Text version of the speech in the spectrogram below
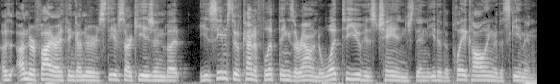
uh, under fire, I think, under Steve Sarkisian, but he seems to have kind of flipped things around. What to you has changed in either the play calling or the scheming?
